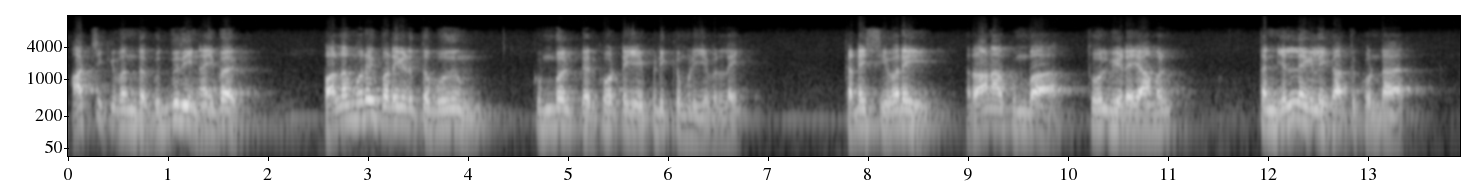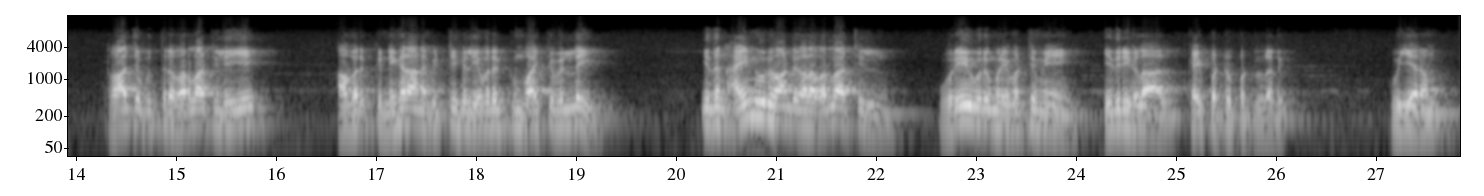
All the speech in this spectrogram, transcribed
ஆட்சிக்கு வந்த குத்புதீன் ஐபக் பலமுறை படையெடுத்த போதும் கும்பல்கர் கோட்டையை பிடிக்க முடியவில்லை. கடைசி வரை ராணா கும்பா தோல்வியடையாமல் தன் எல்லைகளை காத்துக்கொண்டார் ராஜபுத்திர வரலாற்றிலேயே அவருக்கு நிகரான வெற்றிகள் எவருக்கும் வாய்க்கவில்லை. இதன் ஐநூறு ஆண்டுகால வரலாற்றில் ஒரே ஒரு முறை மட்டுமே எதிரிகளால் கைப்பற்றப்பட்டுள்ளது. உயரம்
